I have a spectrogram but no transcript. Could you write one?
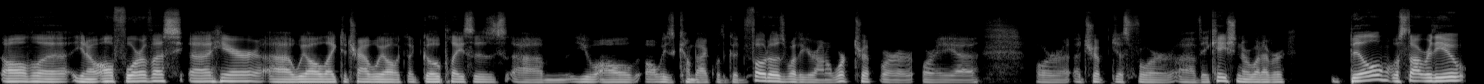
all uh, you know all four of us uh, here uh, we all like to travel. We all like to go places. Um, you all always come back with good photos whether you're on a work trip or or a uh, or a trip just for uh, vacation or whatever. Bill we'll start with you.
